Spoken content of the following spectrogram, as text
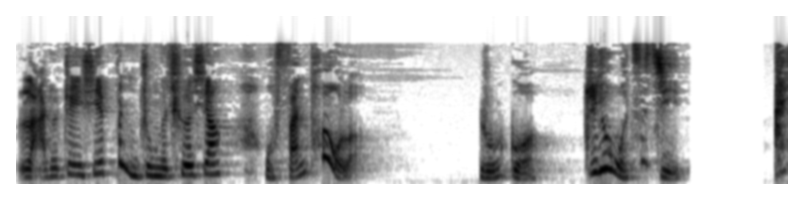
拉着这些笨重的车厢，我烦透了。如果只有我自己，哎，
